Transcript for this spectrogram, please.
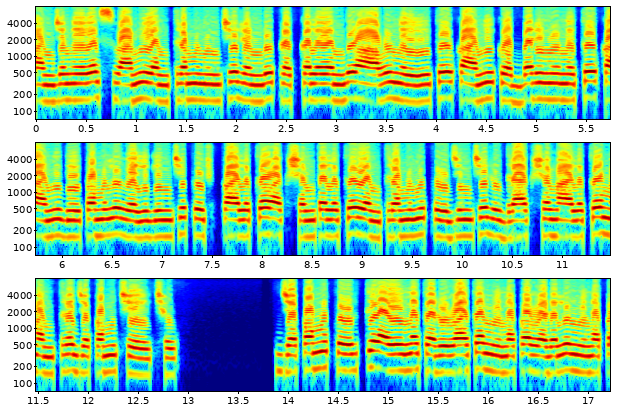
ఆంజనేయ స్వామి యంత్రము నుంచి రెండు ప్రక్కలయందు ఆవు నెయ్యితో కాని కొబ్బరి నూనెతో కాని దీపములు వెలిగించి పుష్పాలతో అక్షంతలతో యంత్రమును పూజించి రుద్రాక్షమాలతో మంత్ర జపము చేయొచ్చు జపము పూర్తి అయిన తరువాత మినప వడలు మినప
